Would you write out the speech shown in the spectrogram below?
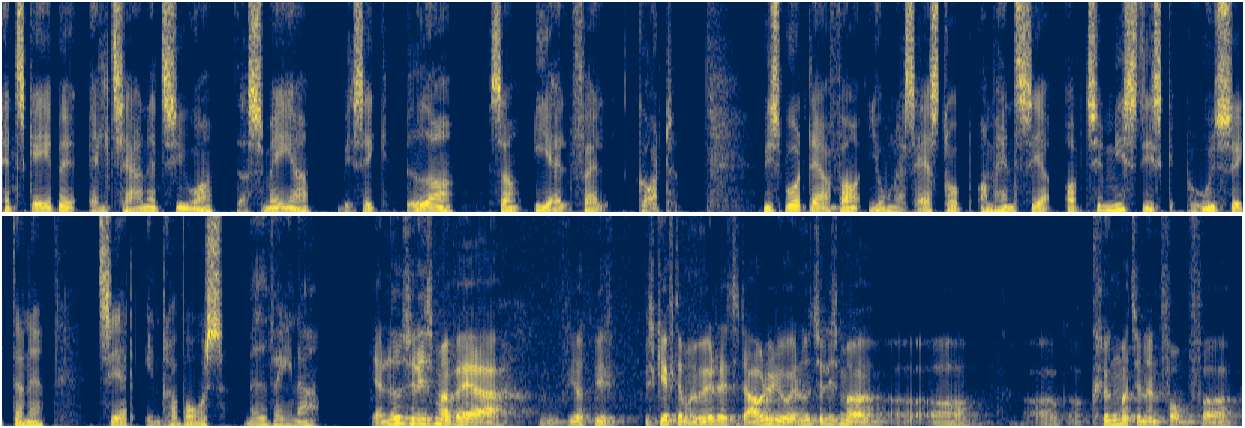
At skabe alternativer, der smager, hvis ikke bedre, så i alt fald godt. Vi spurgte derfor Jonas Astrup, om han ser optimistisk på udsigterne til at ændre vores madvaner. Jeg er nødt til ligesom at være, jeg beskæftiger mig med det til dagligt, jo, jeg er nødt til ligesom at, at, at, at klynge mig til en form for,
